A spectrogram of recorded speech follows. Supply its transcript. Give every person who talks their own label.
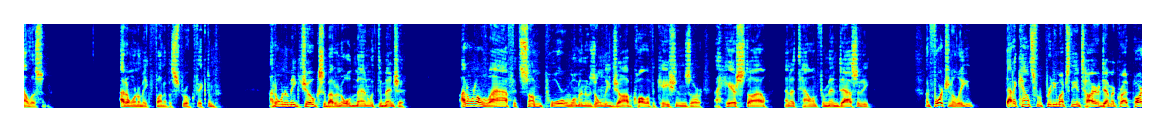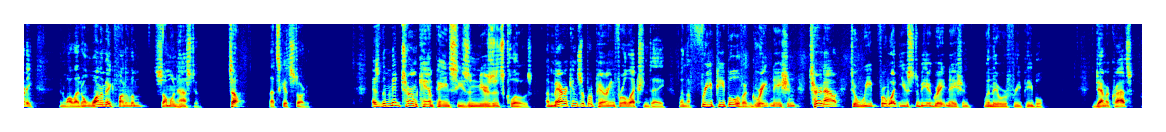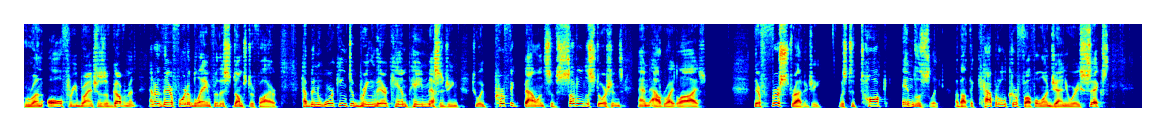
Speaker 1: Now, listen, I don't want to make fun of a stroke victim. I don't want to make jokes about an old man with dementia. I don't want to laugh at some poor woman whose only job qualifications are a hairstyle and a talent for mendacity. Unfortunately, that accounts for pretty much the entire Democrat Party. And while I don't want to make fun of them, someone has to. So let's get started. As the midterm campaign season nears its close, Americans are preparing for Election Day when the free people of a great nation turn out to weep for what used to be a great nation when they were free people. Democrats, who run all three branches of government and are therefore to blame for this dumpster fire, have been working to bring their campaign messaging to a perfect balance of subtle distortions and outright lies. Their first strategy was to talk endlessly about the Capitol kerfuffle on January 6th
